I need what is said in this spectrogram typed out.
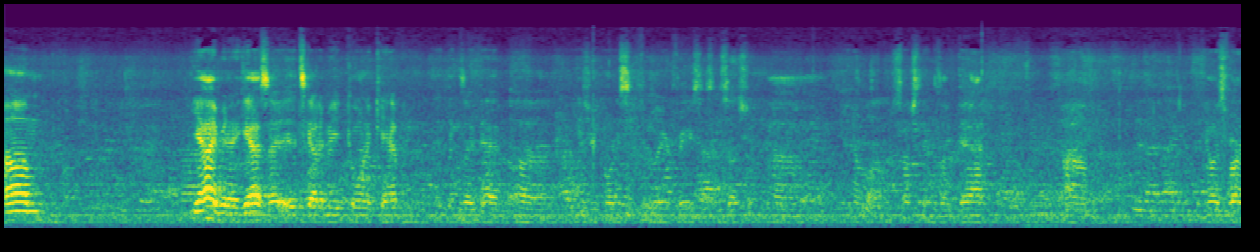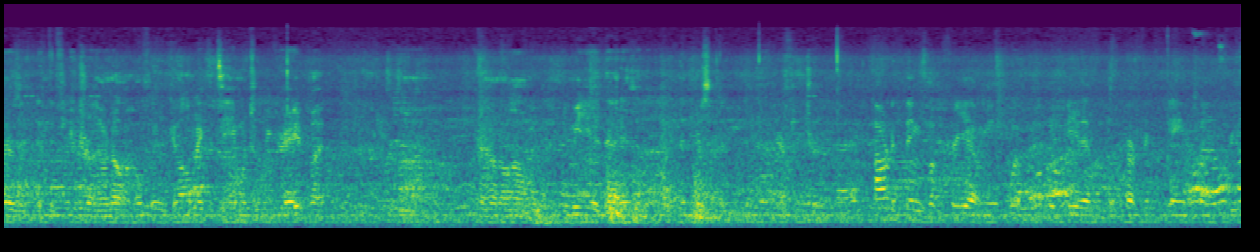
Um, yeah, I mean, I guess I, it's got to make going to camp and, and things like that uh, easier going to see familiar faces and such, uh, you know, such things like that. Um, you know, as far as in the future, I don't know. Hopefully, we can all make the team, which would be great. But uh, you know, I don't know how immediate that is in the near, in the near future. How do things look for you? I mean, what, what would be the, the perfect game plan for you?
